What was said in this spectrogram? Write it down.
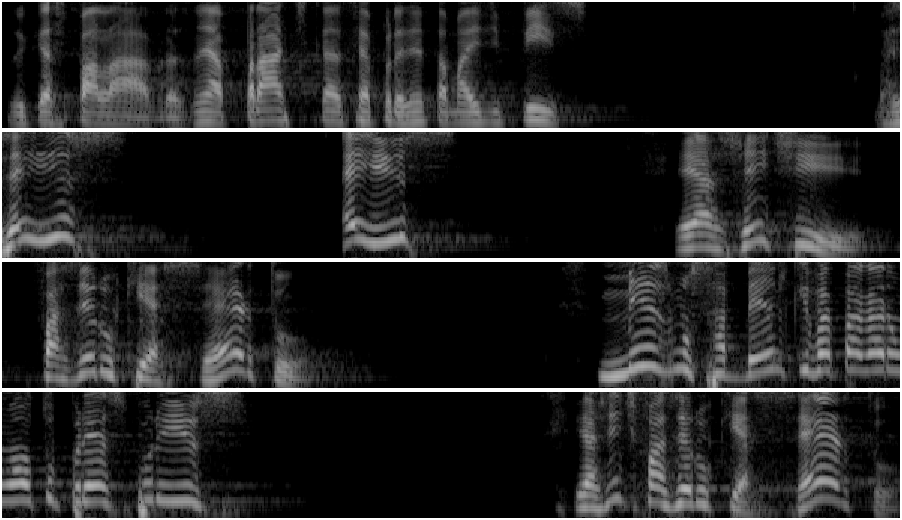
Do que as palavras, né? A prática se apresenta mais difícil. Mas é isso. É isso. É a gente fazer o que é certo, mesmo sabendo que vai pagar um alto preço por isso. E a gente fazer o que é certo,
